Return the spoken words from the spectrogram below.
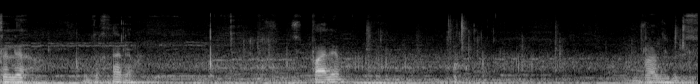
Работали, отдыхали, спали, радовались,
